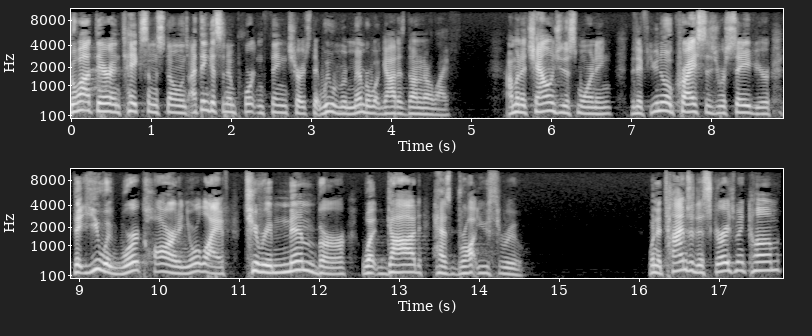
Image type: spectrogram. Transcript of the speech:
Go out there and take some stones. I think it's an important thing, church, that we will remember what God has done in our life. I'm going to challenge you this morning that if you know Christ as your Savior, that you would work hard in your life to remember what God has brought you through. When the times of discouragement come,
